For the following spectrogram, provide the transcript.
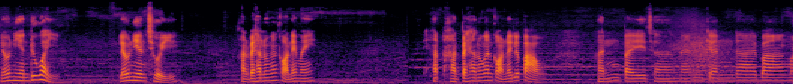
แล้วเนียนด้วย แล้วเนียนเฉยหันไปทางนู้นกันก่อนได้ไหมหันหันไปทางนู้นกันก่อนได้หรือเปล่า หันไปทางนั้นกันได้บ้างไหม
